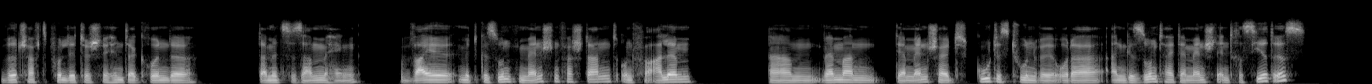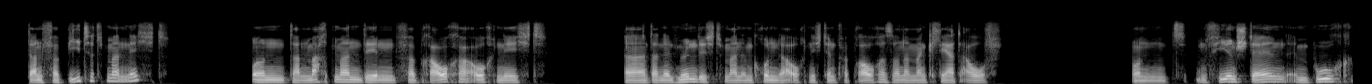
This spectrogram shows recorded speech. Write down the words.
wirtschaftspolitische Hintergründe damit zusammenhängen, weil mit gesundem Menschenverstand und vor allem, ähm, wenn man der Menschheit Gutes tun will oder an Gesundheit der Menschen interessiert ist, dann verbietet man nicht und dann macht man den Verbraucher auch nicht, äh, dann entmündigt man im Grunde auch nicht den Verbraucher, sondern man klärt auf. Und in vielen Stellen im Buch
